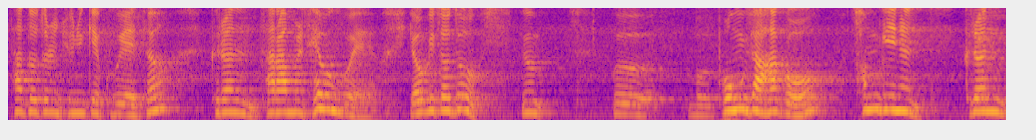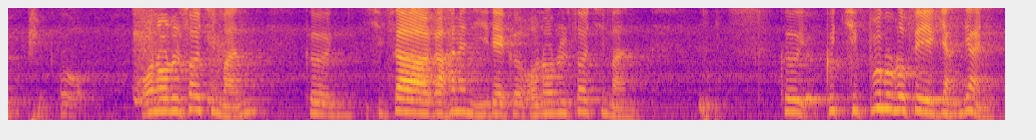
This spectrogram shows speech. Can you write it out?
사도들은 주님께 구해서 그런 사람을 세운 거예요. 여기서도 그뭐 봉사하고 섬기는 그런 어, 언어를 썼지만 그 집사가 하는 일에 그 언어를 썼지만 그, 그 직분으로서 얘기한 게 아니죠.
